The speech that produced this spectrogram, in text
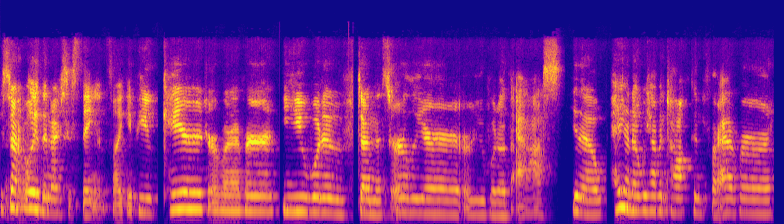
it's not really the nicest thing. It's like if you cared or whatever, you would have done this earlier or you would have asked, you know, hey, I know we haven't talked in forever.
